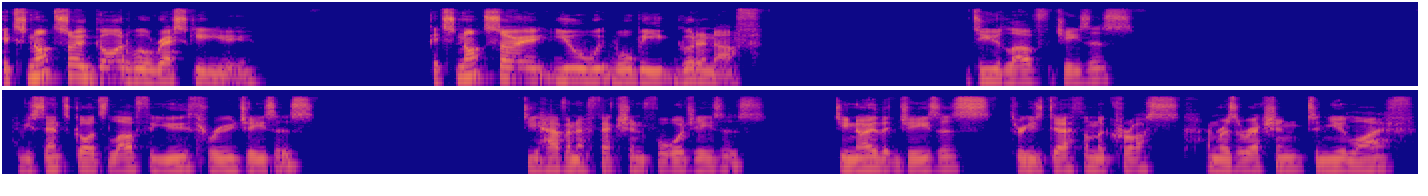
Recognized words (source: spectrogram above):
It's not so God will rescue you. It's not so you will be good enough. Do you love Jesus? Have you sensed God's love for you through Jesus? Do you have an affection for Jesus? Do you know that Jesus, through his death on the cross and resurrection to new life,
